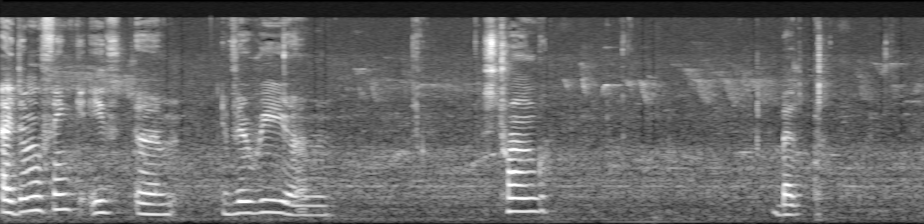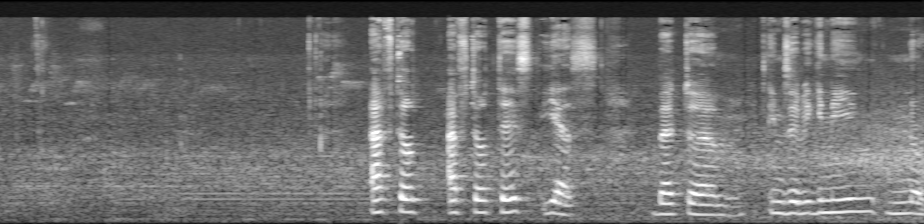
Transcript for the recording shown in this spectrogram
I don't think it's um, very um, strong but after after taste yes but um, in the beginning no.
